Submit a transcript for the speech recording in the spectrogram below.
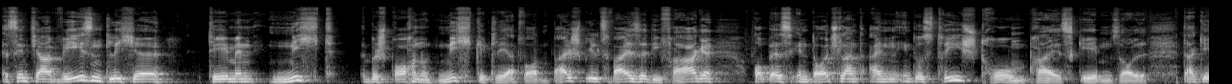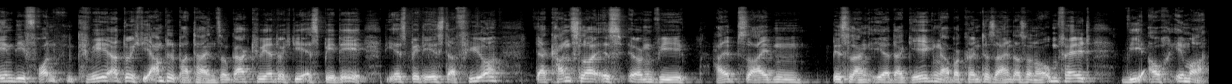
Es sind ja wesentliche Themen nicht besprochen und nicht geklärt worden. Beispielsweise die Frage, ob es in Deutschland einen Industriestrompreis geben soll. Da gehen die Fronten quer durch die Ampelparteien, sogar quer durch die SPD. Die SPD ist dafür, der Kanzler ist irgendwie halbseiden bislang eher dagegen, aber könnte sein, dass er noch umfällt, wie auch immer.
